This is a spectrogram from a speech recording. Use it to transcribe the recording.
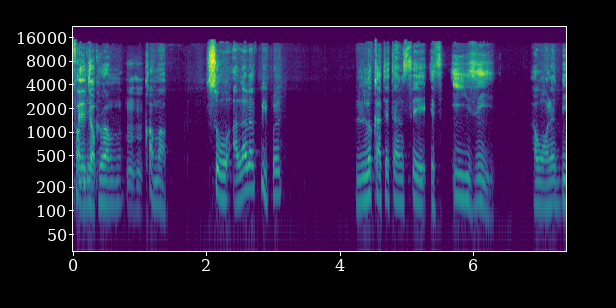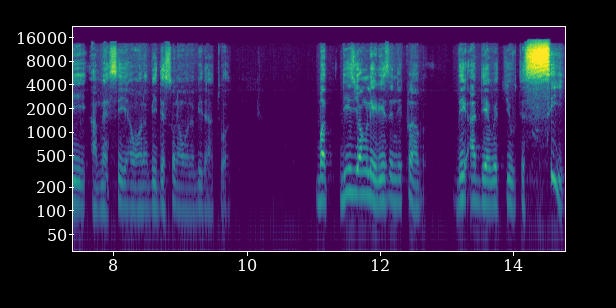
from Very the top. ground mm-hmm. come up. So a lot of people look at it and say it's easy. I want to be a Messi. I want to be this one. I want to be that one. But these young ladies in the club, they are there with you to see,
